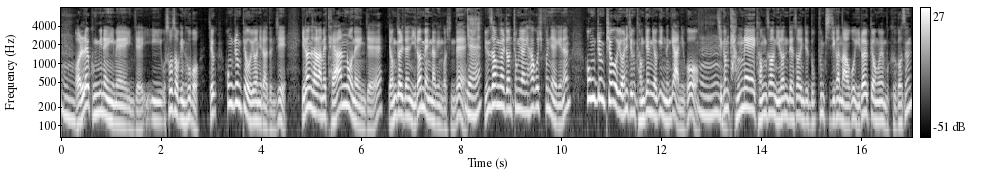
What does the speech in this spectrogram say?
음. 원래 국민의힘의 이제 이 소속인 후보 즉 홍준표 의원이라든지 이런 사람의 대안론에 이제 연결되는 이런 맥락인 것인데 예. 윤석열 전 총장이 하고 싶은 얘기는 홍준표 의원이 지금 경쟁력이 있는 게 아니고 음. 지금 당내 경선 이런 데서 이제 높은 지지가 나오고 이럴 경우에 뭐 그것은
